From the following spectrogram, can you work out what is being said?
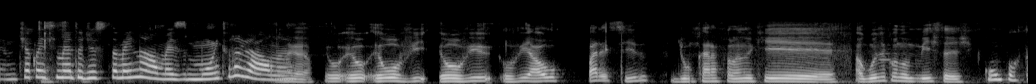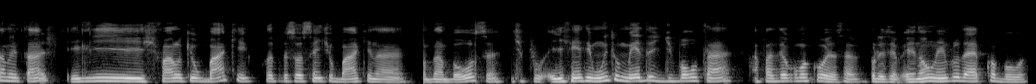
Eu não tinha conhecimento disso também não, mas muito legal, né? Legal. Eu, eu, eu, ouvi, eu ouvi, ouvi algo parecido de um cara falando que alguns economistas comportamentais, eles falam que o baque, quando a pessoa sente o baque na, na bolsa, tipo, eles sentem muito medo de voltar a fazer alguma coisa, sabe? Por exemplo, eles não lembram da época boa,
